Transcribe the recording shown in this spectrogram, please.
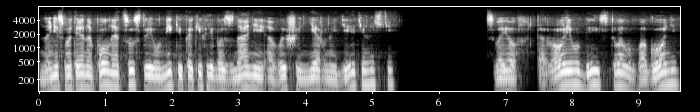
Но несмотря на полное отсутствие у Мики каких-либо знаний о высшей нервной деятельности, свое второе убийство в вагоне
